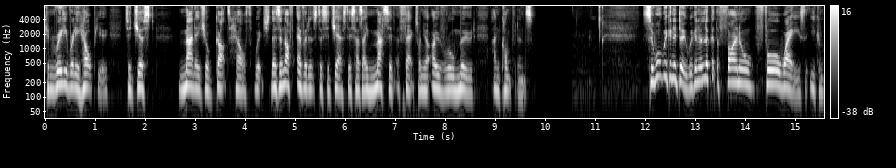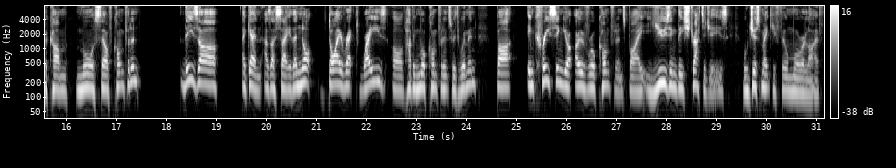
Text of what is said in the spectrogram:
can really really help you to just manage your gut health which there's enough evidence to suggest this has a massive effect on your overall mood and confidence so, what we're going to do, we're going to look at the final four ways that you can become more self confident. These are, again, as I say, they're not direct ways of having more confidence with women, but increasing your overall confidence by using these strategies will just make you feel more alive.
